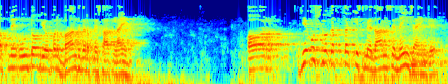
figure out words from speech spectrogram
اپنے اونٹوں کے اوپر باندھ کر اپنے ساتھ لائیں۔ اور یہ اس وقت تک اس میدان سے نہیں جائیں گے۔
